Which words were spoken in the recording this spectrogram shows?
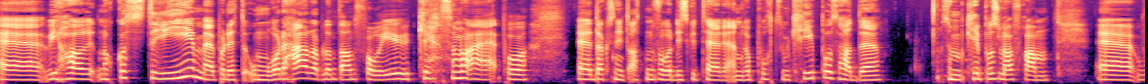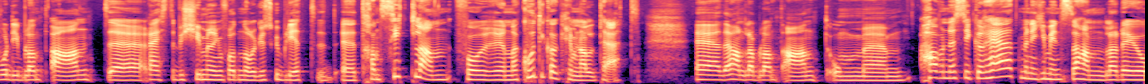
Eh, vi har noe å stri med på dette området her. Da, annet forrige uke så var jeg på eh, Dagsnytt 18 for å diskutere en rapport som Kripos hadde som Kripos la fram, eh, hvor de bl.a. Eh, reiste bekymring for at Norge skulle bli et eh, transittland for narkotikakriminalitet. Eh, det handla bl.a. om eh, havnesikkerhet, men ikke minst så handla det jo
